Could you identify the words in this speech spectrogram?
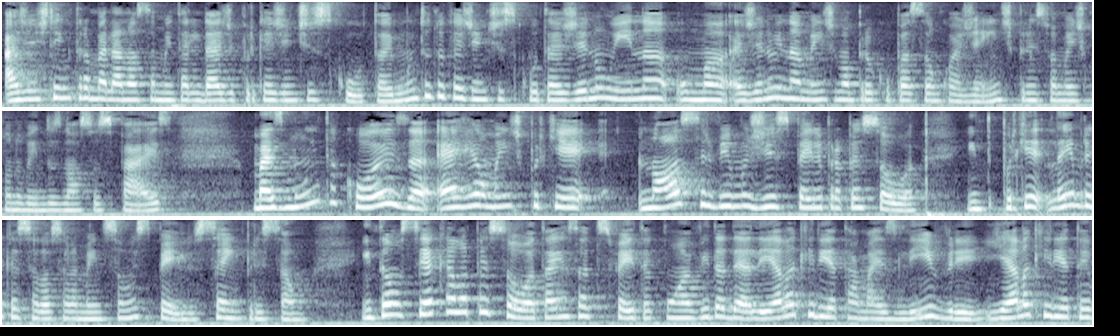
a gente tem que trabalhar nossa mentalidade porque a gente escuta. E muito do que a gente escuta é genuína, uma, é genuinamente uma preocupação com a gente, principalmente quando vem dos nossos pais. Mas muita coisa é realmente porque nós servimos de espelho para a pessoa. Porque lembra que os relacionamentos são espelhos, sempre são. Então, se aquela pessoa está insatisfeita com a vida dela e ela queria estar tá mais livre, e ela queria ter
